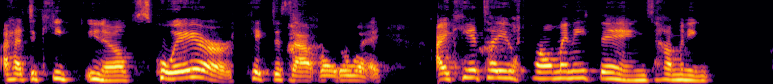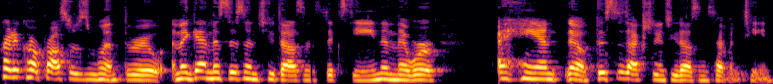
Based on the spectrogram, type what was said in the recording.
I had to keep, you know, Square kicked us out right away. I can't tell you how many things, how many credit card processors we went through. And again, this is in 2016 and there were a hand, no, this is actually in 2017.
